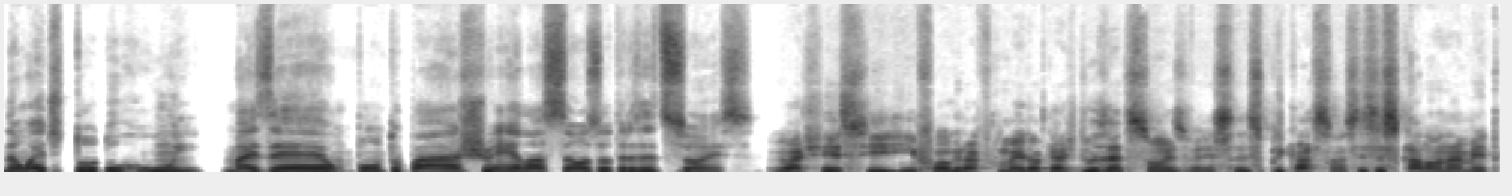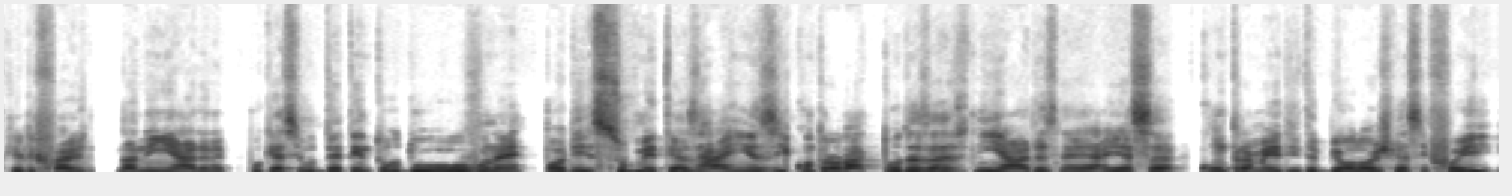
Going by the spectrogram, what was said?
Não é de todo ruim, mas é um ponto baixo em relação às outras edições. Eu achei esse infográfico melhor que as duas edições, velho. Essa explicação, esse escalonamento que ele faz da ninhada, né? Porque assim, o detentor do ovo, né, pode submeter as rainhas e controlar todas as ninhadas, né? Aí essa contramedida biológica assim foi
